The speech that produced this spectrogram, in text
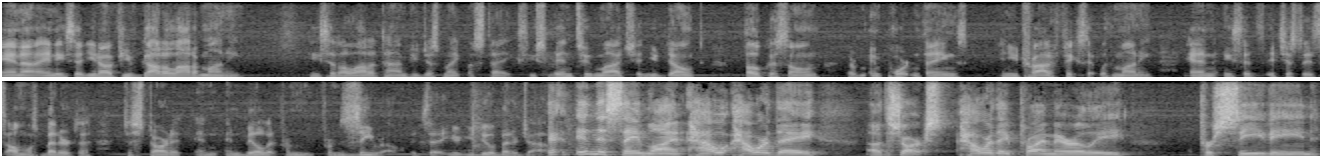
And uh, and he said, you know, if you've got a lot of money, he said a lot of times you just make mistakes. You spend too much, and you don't focus on the important things, and you try to fix it with money. And he said it's just it's almost better to to start it and and build it from from zero. It's a, you, you do a better job. In this same line, how how are they uh, the sharks? How are they primarily perceiving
